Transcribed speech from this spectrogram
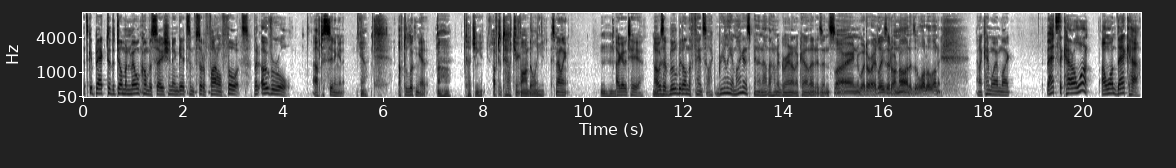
Let's get back to the Dom and Mel conversation and get some sort of final thoughts. But overall, after sitting in it, Yeah. after looking at it, Uh huh. Touching it, after touching it, fondling it. smelling it. Mm-hmm. I got to tell you, I was a mm-hmm. little bit on the fence. Like, really, am I going to spend another hundred grand on a car? That is insane. Whether I lease it or not, it's a lot of money. And I came away. I'm like, that's the car I want. I want that car.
